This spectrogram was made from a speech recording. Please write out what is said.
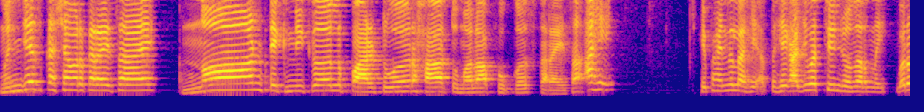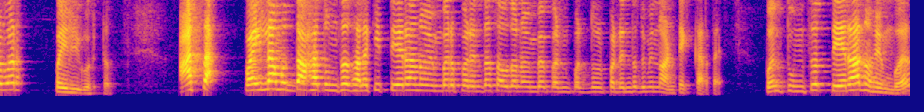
म्हणजेच कशावर करायचा आहे? नॉन टेक्निकल पार्टवर हा तुम्हाला फोकस करायचा आहे. हे फायनल आहे. आता हे अजिबात चेंज होणार नाही. बरोबर? पहिली गोष्ट. आता पहिला मुद्दा हा तुमचा झाला की तेरा नोव्हेंबर पर्यंत चौदा नोव्हेंबर पर्यंत पर्यंत तुम्ही नॉन टेक करताय. पण तुमचं तेरा नोव्हेंबर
